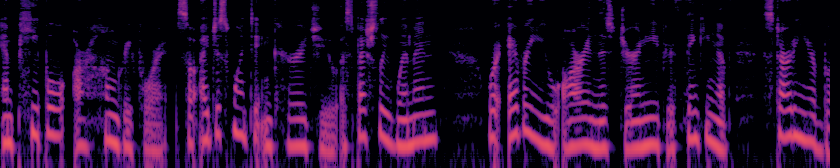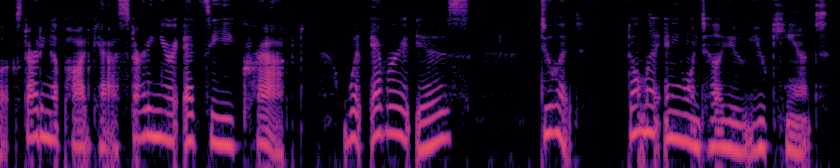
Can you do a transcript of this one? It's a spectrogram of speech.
And people are hungry for it. So I just want to encourage you, especially women, wherever you are in this journey, if you're thinking of starting your book, starting a podcast, starting your Etsy craft, whatever it is, do it. Don't let anyone tell you you can't.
